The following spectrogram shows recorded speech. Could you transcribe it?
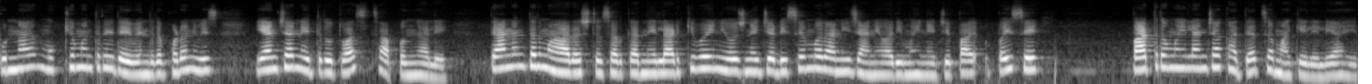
पुन्हा मुख्यमंत्री देवेंद्र फडणवीस यांच्या नेतृत्वात स्थापन झाले. त्यानंतर महाराष्ट्र सरकारने लाडकी बहीण योजनेचे डिसेंबर आणि जानेवारी महिन्याचे पा पैसे पात्र महिलांच्या खात्यात जमा केलेले आहेत.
